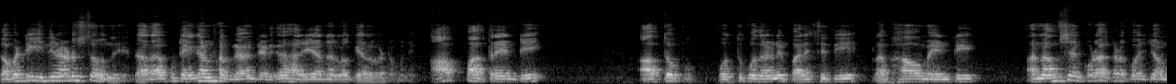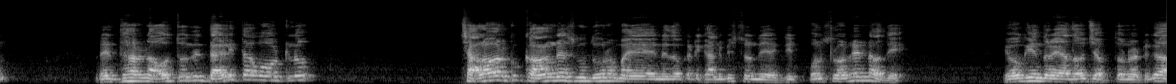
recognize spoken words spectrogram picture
కాబట్టి ఇది నడుస్తుంది. దాదాపు టేకన్ ఫర్ గ్రాంటెడ్గా హర్యానాలో గెలవటం అని. ఆప్ పాత్ర ఏంటి? ఆప్తో పొత్తు కుదరని పరిస్థితి ప్రభావం ఏంటి? అన్న అంశం కూడా అక్కడ కొంచెం నిర్ధారణ అవుతుంది. దళిత ఓట్లు చాలా వరకు కాంగ్రెస్కు దూరం అనేది ఒకటి కనిపిస్తుంది ఎగ్జిట్ పోల్స్లో. రెండవది యోగేంద్ర యాదవ్ చెప్తున్నట్టుగా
